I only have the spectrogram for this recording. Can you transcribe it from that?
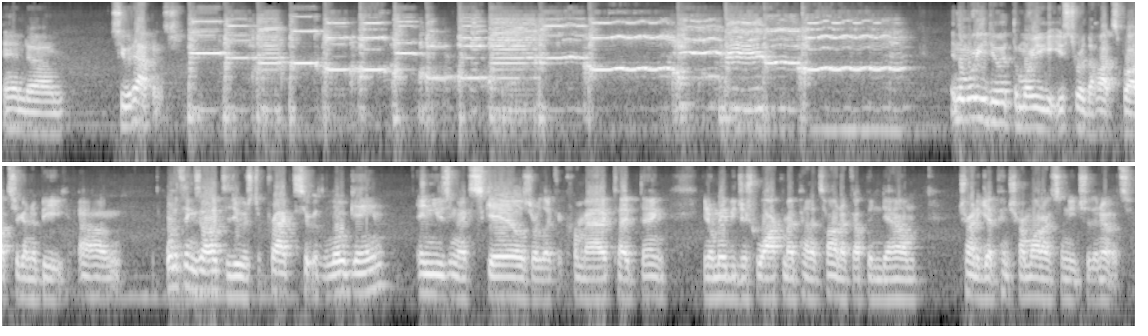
and um, see what happens. And the more you do it, the more you get used to where the hot spots are going to be. Um, one of the things I like to do is to practice it with low gain and using like scales or like a chromatic type thing. You know, maybe just walk my pentatonic up and down, trying to get pinch harmonics on each of the notes.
